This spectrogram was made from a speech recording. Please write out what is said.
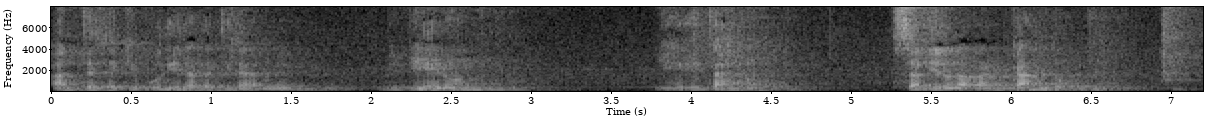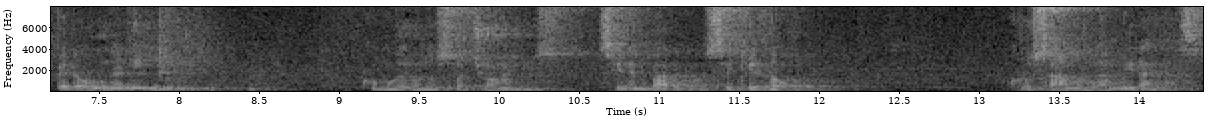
Antes de que pudiera retirarme, me vieron y gritaron. Salieron arrancando, pero una niña, como de unos ocho años, sin embargo, se quedó. Cruzamos las miradas.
